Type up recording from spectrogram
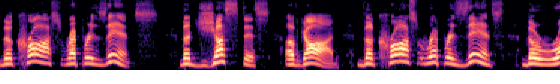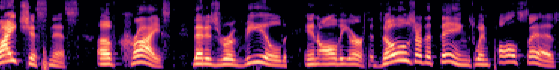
The cross represents the justice of God. The cross represents the righteousness of Christ that is revealed in all the earth. Those are the things when Paul says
